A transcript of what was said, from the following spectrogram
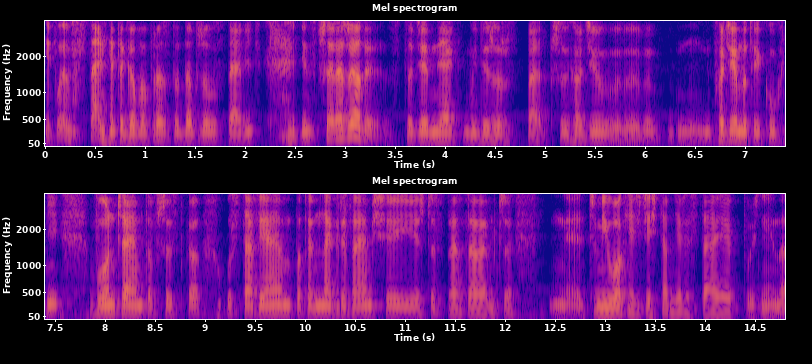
nie byłem w stanie tego po prostu dobrze ustawić, więc przerażony. Codziennie jak mój dyżur przychodził, e, wchodziłem do tej kuchni, włączałem to wszystko, ustawiałem, potem nagrywałem się i jeszcze sprawdzałem, czy, e, czy mi łokieć gdzieś tam nie wystaje. Później no,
